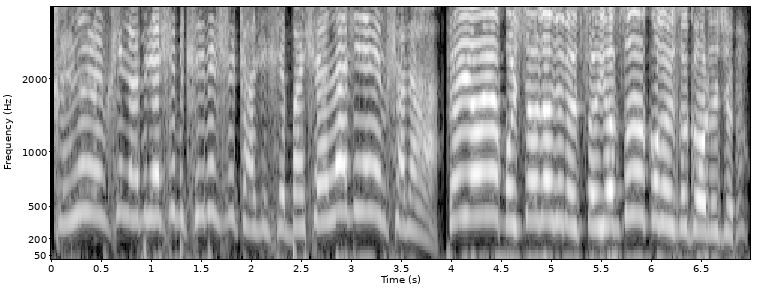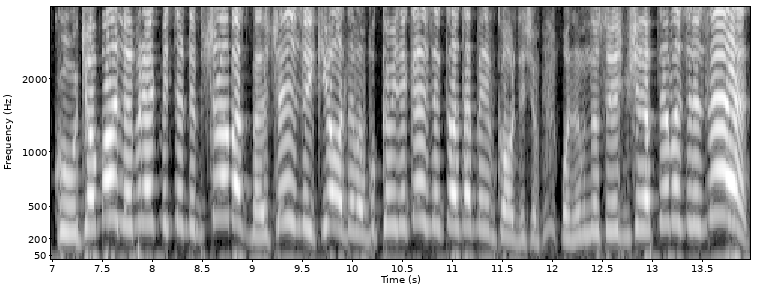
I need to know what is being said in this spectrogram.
Kırıyorum ki labirenti bitirmişsin kardeşim. Başarılar dilerim sana. Hey ya ya başlarlar dene sen yapsana kolaysa kardeşim. Kocaman labirent bitirdim. Şuna bak ben şey zeki adamım. Bu köydeki en zeki adam benim kardeşim. Bana bundan sonra hiçbir şey yaptıramazsınız lan.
